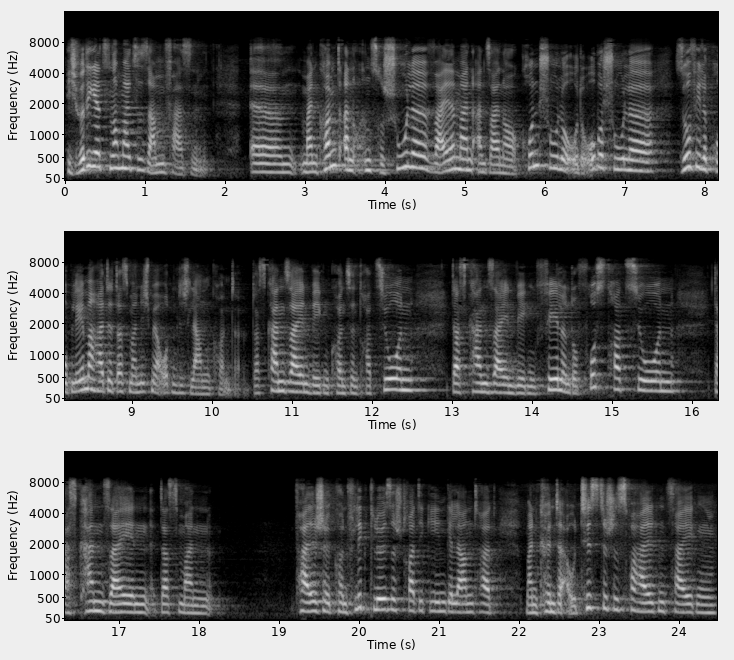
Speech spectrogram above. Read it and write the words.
Ich würde jetzt nochmal zusammenfassen. Ähm, man kommt an unsere Schule, weil man an seiner Grundschule oder Oberschule so viele Probleme hatte, dass man nicht mehr ordentlich lernen konnte. Das kann sein wegen Konzentration, das kann sein wegen fehlender Frustration, das kann sein, dass man falsche Konfliktlösestrategien gelernt hat, man könnte autistisches Verhalten zeigen,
